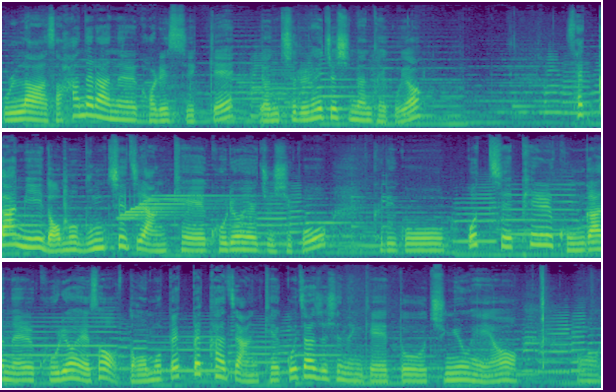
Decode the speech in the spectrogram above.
올라와서 하늘하늘 거릴 수 있게 연출을 해주시면 되고요. 색감이 너무 뭉치지 않게 고려해 주시고 그리고 꽃이 필 공간을 고려해서 너무 빽빽하지 않게 꽂아 주시는 게 또 중요해요. 어,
